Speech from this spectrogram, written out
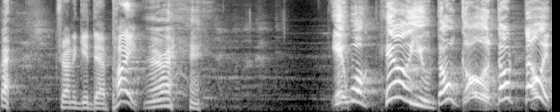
Trying to get that pipe. All right. It will kill you. Don't go. Don't do it.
